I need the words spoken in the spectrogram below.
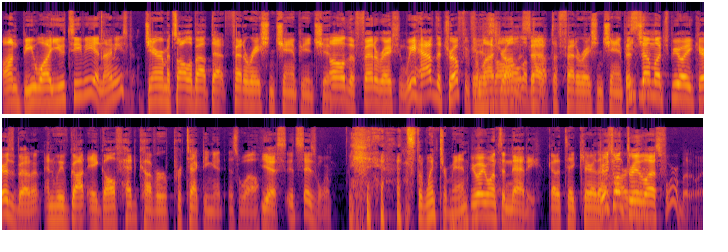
on BYU TV at 9 Eastern. Jarom, it's all about that Federation Championship. Oh, the Federation. We have the trophy from last year on all the about set. the Federation Championship. This is how much BYU cares about it. and we've got a golf head cover protecting it as well. Yes, it stays warm. it's the winter, man. BYU wants a natty. Got to take care of that. BYU's won three of the last four, by the way.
